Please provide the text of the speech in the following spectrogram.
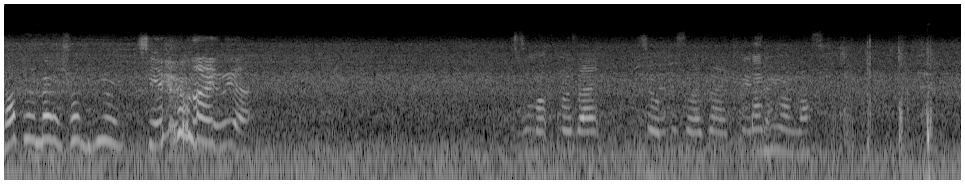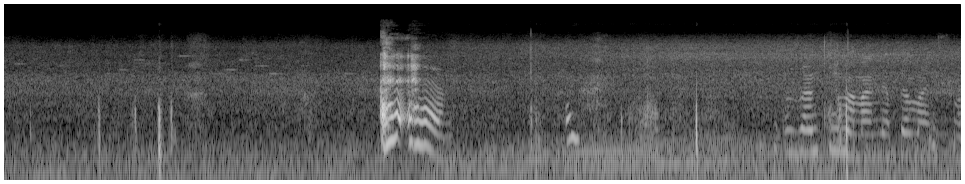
ne yapıyorum ben şu an biliyorum. Şey yapıyorlardı ya. Kızım matmazel, çantası mazel. Ben bilmiyorum ben. Uzantayım hemen yapıyorum aynısını.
